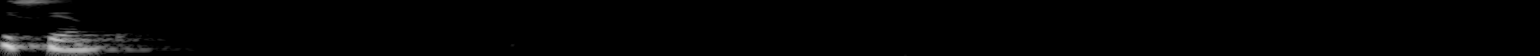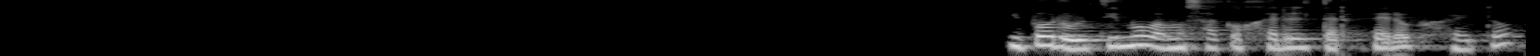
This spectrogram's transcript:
y siente. Y por último vamos a coger el tercer objeto.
